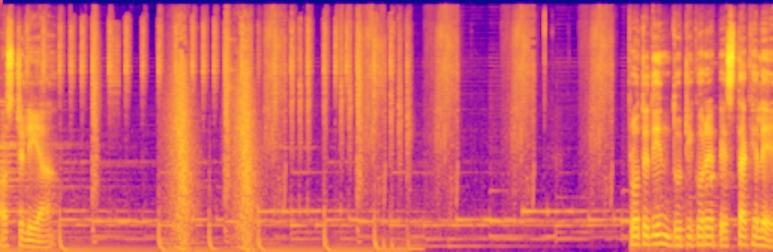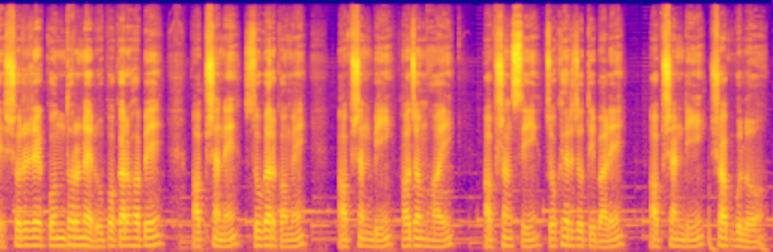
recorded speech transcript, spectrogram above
অস্ট্রেলিয়া। প্রতিদিন দুটি করে পেস্তা খেলে শরীরে কোন ধরনের উপকার হবে? অপশান এ, সুগার কমে। অপশান বি, হজম হয়। অপশান সি, চোখের জ্যোতি বাড়ে। অপশান ডি, সবগুলো।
